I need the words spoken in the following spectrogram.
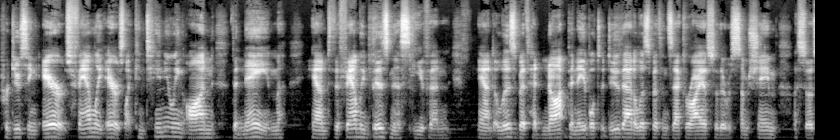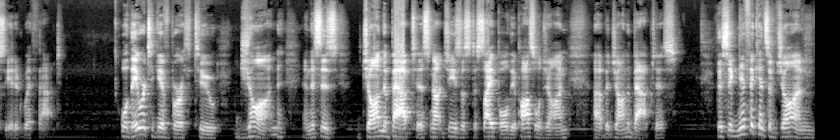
producing heirs, family heirs, like continuing on the name and the family business even and Elizabeth had not been able to do that, Elizabeth and Zechariah, so there was some shame associated with that. Well, they were to give birth to John, and this is John the Baptist, not Jesus' disciple, the Apostle John, uh, but John the Baptist. The significance of John,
